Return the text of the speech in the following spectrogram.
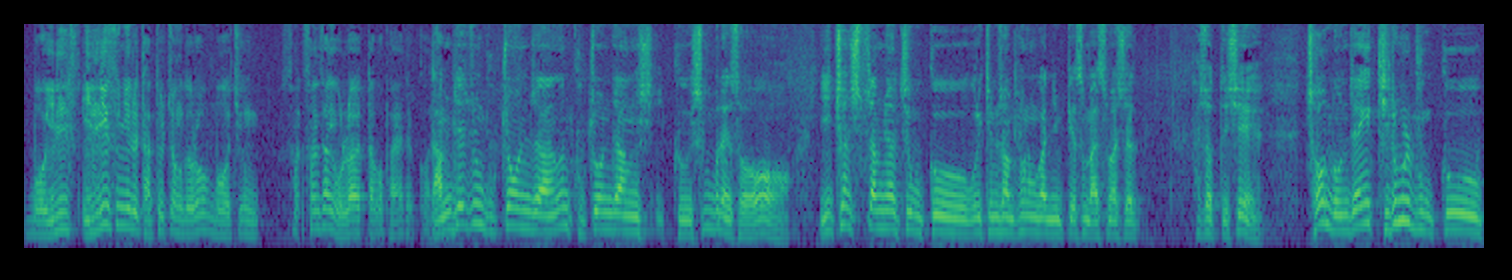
뭐 1, 1, 2순위를 다툴 정도로 뭐 지금 선상에 올라왔다고 봐야 될 것 같아요. 남재준 국정원장은 국정원장 시, 그 신분에서 2013년 지금 그 우리 김수환 평론가님께서 말씀하셨듯이 저 논쟁에 기름을 부, 그,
